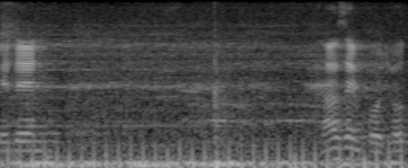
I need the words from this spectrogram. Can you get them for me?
Jeden. Na zem poď, hoď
